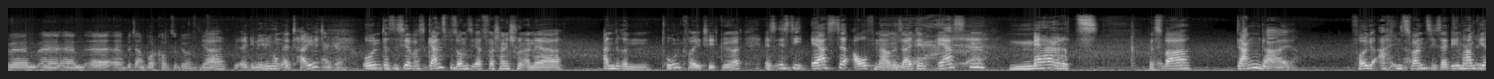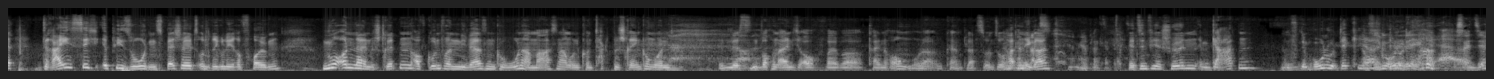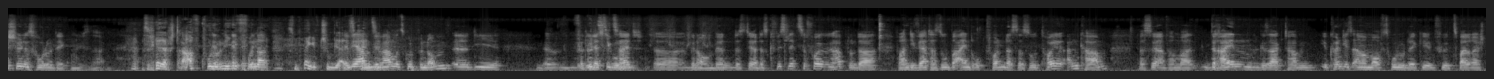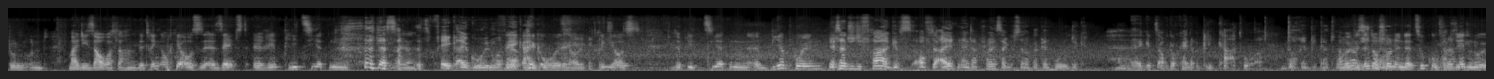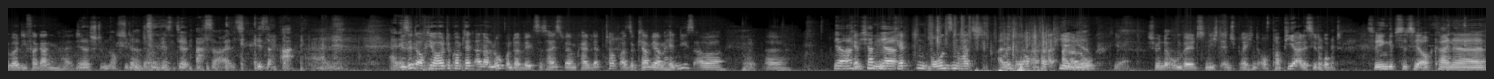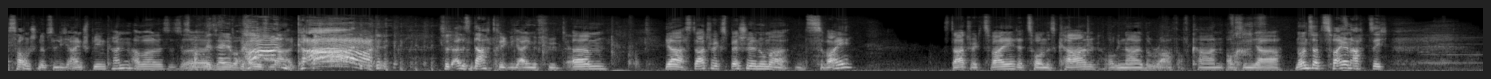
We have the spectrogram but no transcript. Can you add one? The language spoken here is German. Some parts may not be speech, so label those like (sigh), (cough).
Ähm, äh, ähm, äh, äh, bitte an Bord kommen zu dürfen. Ja, äh, Genehmigung erteilt. Danke. Und das ist ja was ganz Besonderes. Ihr habt es wahrscheinlich schon an der anderen Tonqualität gehört. Es ist die erste Aufnahme seit dem 1. März. Das war Dangal. Folge 28. Seitdem haben wir 30 Episoden, Specials und reguläre Folgen nur online bestritten, aufgrund von diversen Corona-Maßnahmen und Kontaktbeschränkungen und in den letzten Wochen eigentlich auch, weil wir keinen Raum oder keinen Platz und so hatten, egal. Jetzt sind wir schön im Garten, auf dem Holodeck hier. Auf dem Holodeck. Das ist ein sehr schönes Holodeck, muss ich sagen. Also wir in der Strafkolonie (laughs) gefunden haben. Das ergibt schon wieder Ja, alles wir, keinen haben, Sinn. wir haben uns gut benommen, äh, die, äh, die letzte. Zeit. Äh, genau, und wir hatten das, ja, das Quiz letzte Folge gehabt und da waren die Wärter so beeindruckt von, dass das so toll ankam, dass wir einfach mal dreien gesagt haben, ihr könnt jetzt einfach mal aufs Holodeck gehen für zwei, drei Stunden und mal die Sau rauslachen. Wir trinken auch hier aus äh, selbst (laughs) äh, replizierten Das Ja. ist Fake-Alkohol nur. Fake-Alkohol, genau. Wir trinken hier aus replizierten äh, Bierpullen. Jetzt natürlich die Frage, gibt es auf der alten Enterprise, da gibt es ja noch gar kein Holodeck. Äh, Gibt es auch noch keinen Replikator. Doch, Replikator. Aber wir sind doch schon in der Zukunft und reden nur über die Vergangenheit. Ja, das stimmt auch wieder. Stimmt, Stimmt, ja. wir sind ja... Ach so, alles. (laughs) Ist, ah, Wir sind auch hier heute komplett analog unterwegs. Das heißt, wir haben keinen Laptop. Also klar, wir haben Handys, aber äh, ja, Captain, ich habe ja... Captain Bonsen hat Alles auf Papier analog hier. Schön der Umwelt nicht entsprechend auf Papier alles gedruckt. Deswegen gibt es jetzt hier auch keine Soundschnipsel, die ich einspielen kann, aber das ist... Das machen wir selber. na- Kahn! Es wird alles nachträglich eingefügt. Ähm, ja, Star Trek Special Nummer 2. Star Trek 2, Der Zorn des Khan, Original The Wrath of Khan aus dem Jahr 1982.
